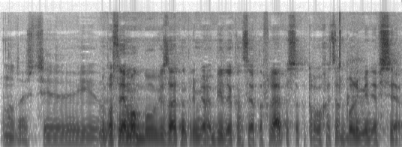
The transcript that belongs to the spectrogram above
Ну, то есть... Э, и... Ну, просто я мог бы увязать, например, обилие концертов Ляписа, которого хотят более-менее все.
